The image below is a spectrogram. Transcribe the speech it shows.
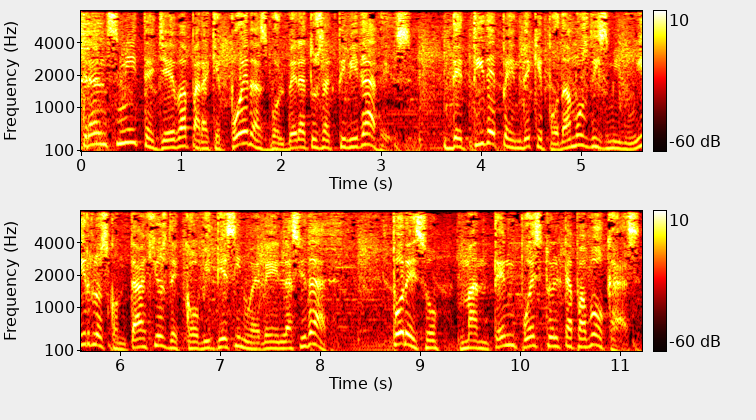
Transmi te lleva para que puedas volver a tus actividades. De ti depende que podamos disminuir los contagios de COVID-19 en la ciudad. Por eso, mantén puesto el tapabocas,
